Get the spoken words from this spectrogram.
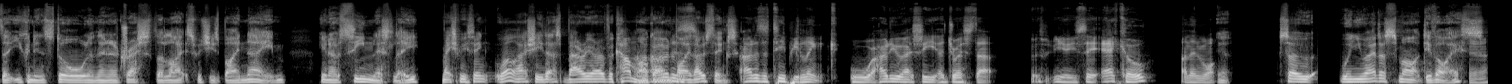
that you can install and then address the light switches by name, you know, seamlessly. Makes me think, well, actually, that's barrier overcome. I'll How- go how and buy those things. How does a TP link? How do you actually address that? You, know, you say echo, and then what? Yeah. So when you add a smart device, Yeah.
